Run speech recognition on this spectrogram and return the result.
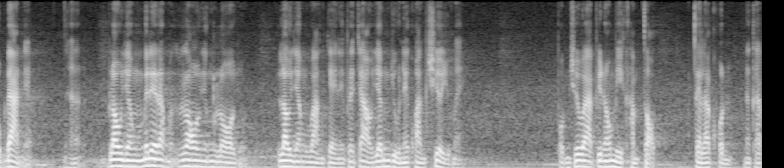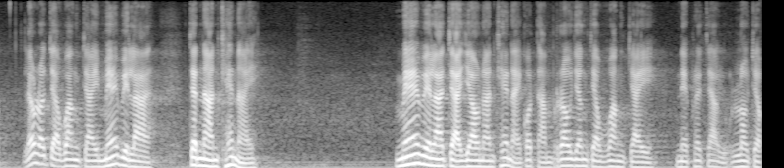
ทุกๆด้านเนี่ยนะเรายังไม่ได้รับเรายังรออยู่ เรายังวางใจในพระเจ้ายังอยู่ในความเชื่ออยู่ไหม ผมเชื่อว่าพี่น้องมีคำตอบแต่ละคนนะครับ แล้วเราจะวางใจแม้เวลาจะนานแค่ไหน แม้เวลาจะยาวนานแค่ไหนก็ตาม เรายังจะวางใจในพระเจ้าอยู่ เราจะ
